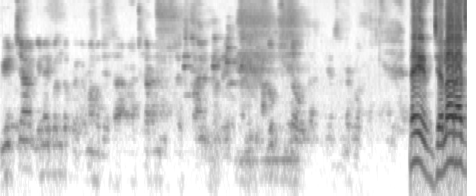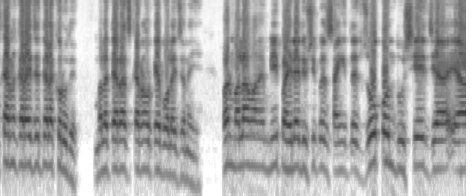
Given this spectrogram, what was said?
बीडच्या प्रकरणामध्ये राजकारण संदर्भात नाही ज्याला राजकारण करायचं त्याला करू दे मला त्या राजकारणावर काही बोलायचं नाहीये. पण मला मी पहिल्या दिवशी पण सांगितलं जो कोण दोषी आहे ज्या या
